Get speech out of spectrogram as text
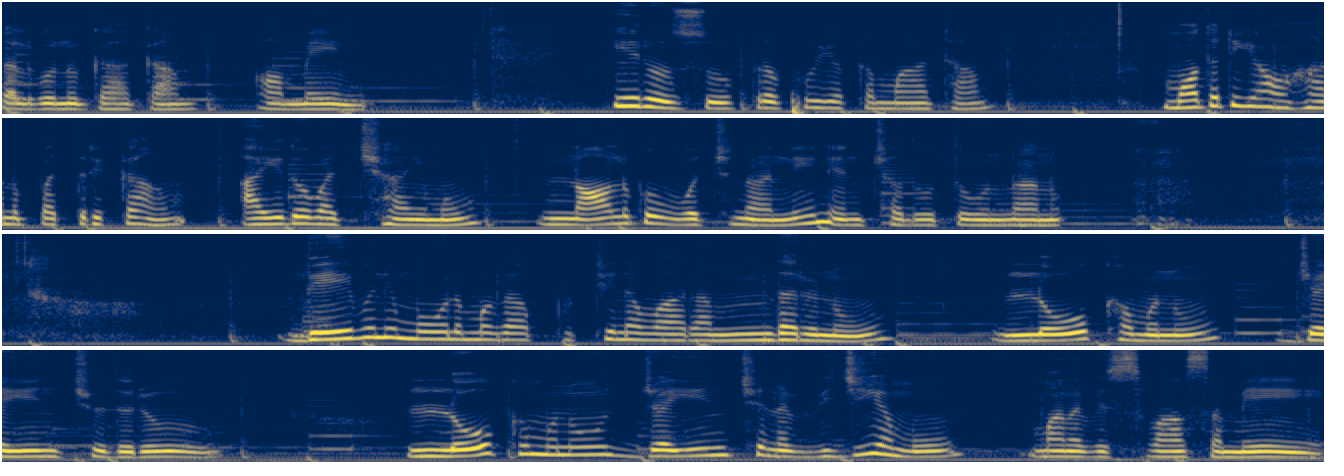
కలుగును గాక. ఆమెన్. ఈరోజు ప్రభు యొక్క మాట మొదటి యోహాను పత్రిక ఐదవ అధ్యాయము నాలుగో వచనాన్ని నేను చదువుతూ ఉన్నాను. దేవుని మూలముగా పుట్టిన వారందరూ లోకమును జయించుదురు. లోకమును జయించిన విజయము మన విశ్వాసమే.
